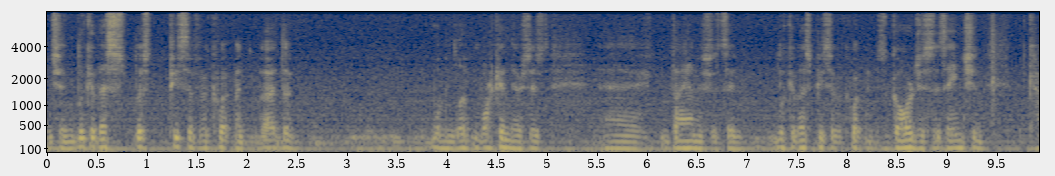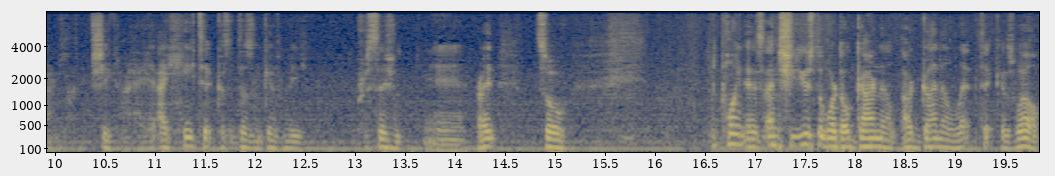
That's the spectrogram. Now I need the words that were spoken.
And said, look at this this piece of equipment. Uh, the woman working there says, uh, Diana should say, look at this piece of equipment. It's gorgeous. It's ancient. Shaking her head. I hate it because it doesn't give me precision, Yeah. right? So the point is, and she used the word organo, organoleptic as well.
